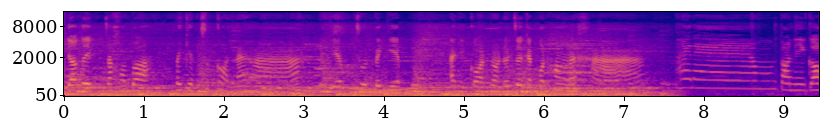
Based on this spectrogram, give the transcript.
เดี๋ยวตัวจะขอตัวไปเก็บชุดก่อนนะคะไปเก็บชุดไปเก็บอันนี้ก่อนก่อนเดี๋ยวเจอกันบนห้องนะคะไทยแลมตอนนี้ก็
